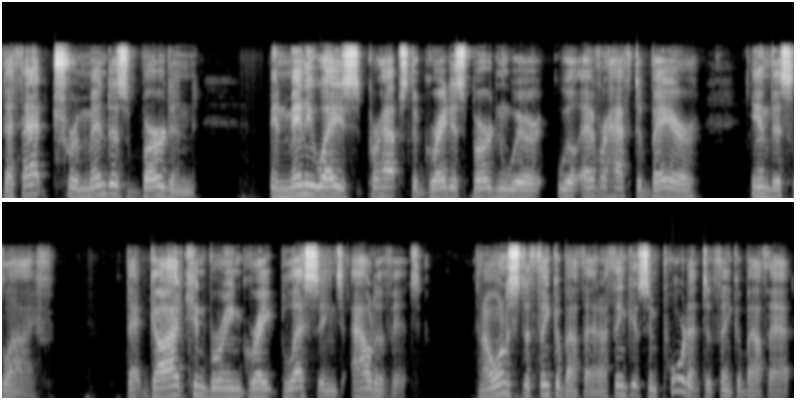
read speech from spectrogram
that that tremendous burden in many ways perhaps the greatest burden we will ever have to bear in this life that God can bring great blessings out of it. And I want us to think about that. I think it's important to think about that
